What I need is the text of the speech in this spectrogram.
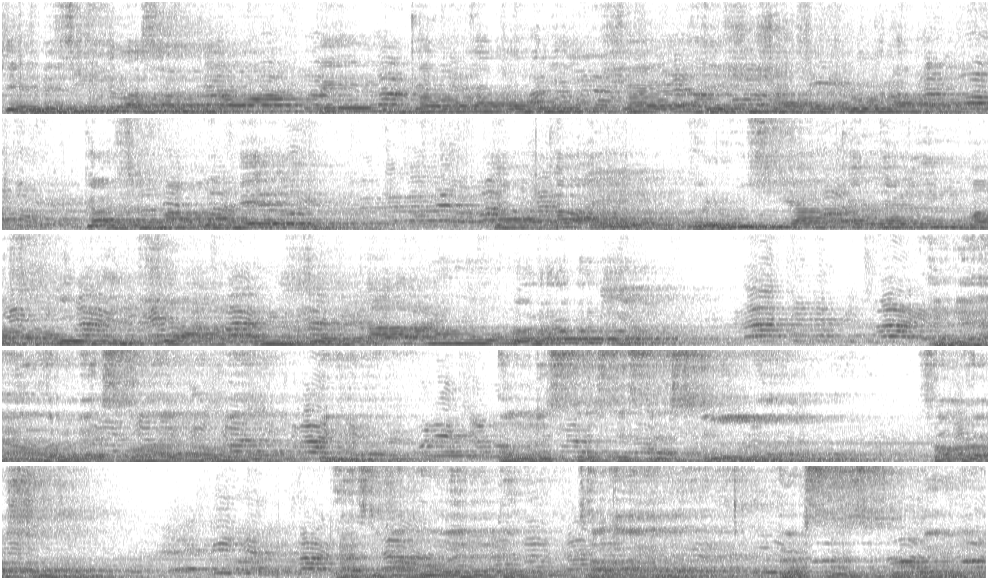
Se prezintă la Salteaua pe cadrul categoriei 66 kg. Gazimagomed Takae, Rusia, Cătălin Vasile Mircea, Zătanu, România. And now for the next fight on Mat B. Under 66 kilogram from Russia. Gazimagomed Talayev versus Romania.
